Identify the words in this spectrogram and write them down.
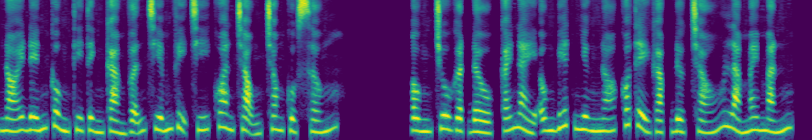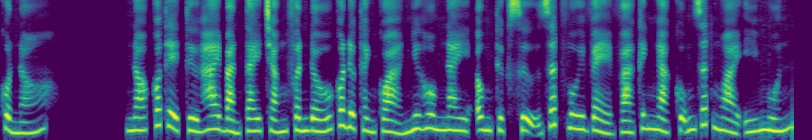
Nói đến cùng thì tình cảm vẫn chiếm vị trí quan trọng trong cuộc sống. Ông Chu gật đầu, cái này ông biết nhưng nó có thể gặp được cháu là may mắn của nó. Nó có thể từ hai bàn tay trắng phấn đấu có được thành quả như hôm nay, ông thực sự rất vui vẻ và kinh ngạc cũng rất ngoài ý muốn.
